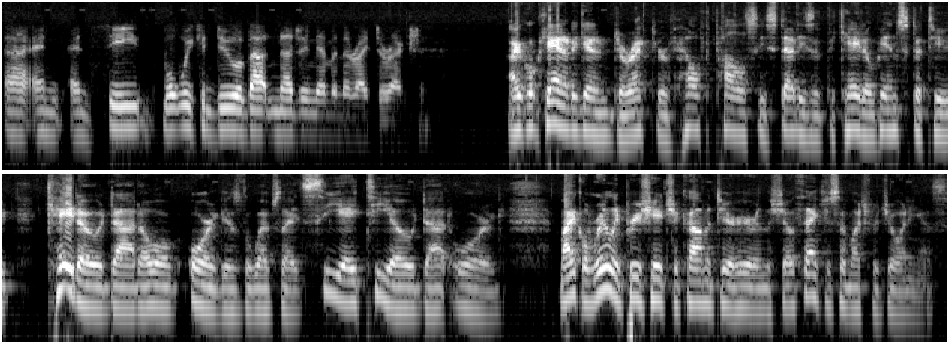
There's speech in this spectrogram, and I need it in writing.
uh, and and see what we can do about nudging them in the right direction. Michael again, Director of Health Policy Studies at the Cato Institute. Cato.org is the website, C-A-T-O.org. Michael, really appreciate your commentary here in the show. Thank you so much for joining us.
